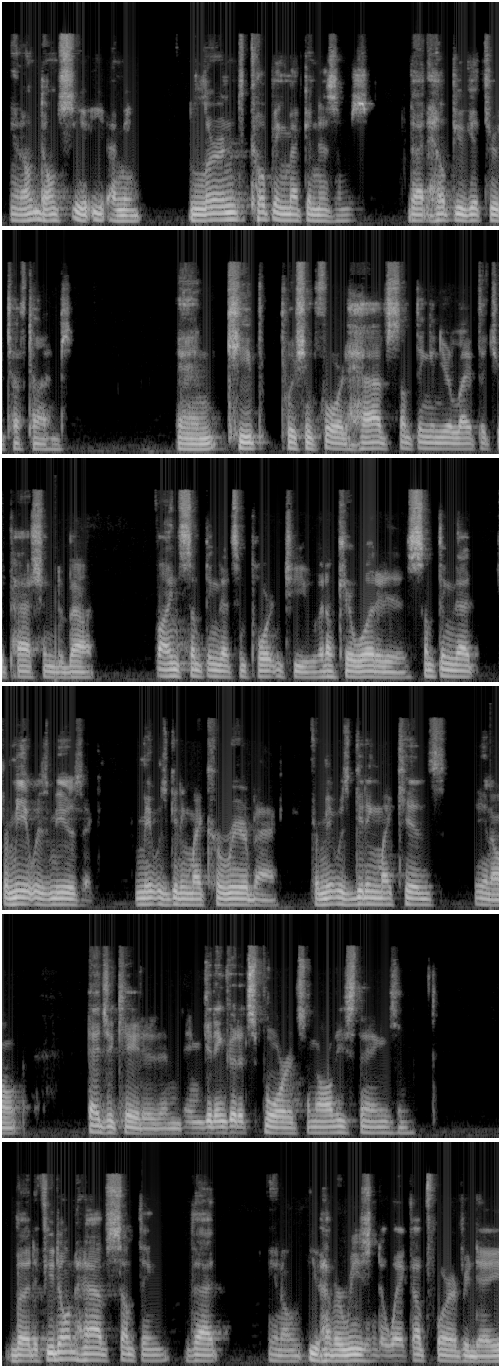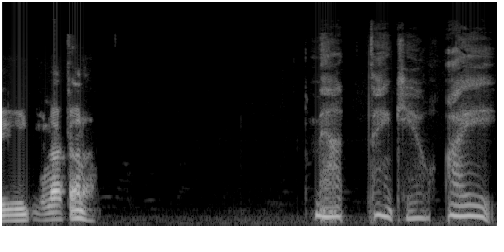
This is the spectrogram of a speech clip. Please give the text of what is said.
You know, don't. see- I mean, learn coping mechanisms that help you get through tough times and keep pushing forward. Have something in your life that you're passionate about. Find something that's important to you. I don't care what it is. Something that, for me, it was music. For me, it was getting my career back. For me, it was getting my kids, you know, educated and, and getting good at sports and all these things. And, but if you don't have something that, you know, you have a reason to wake up for every day, you- you're not gonna. Matt, thank you. I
